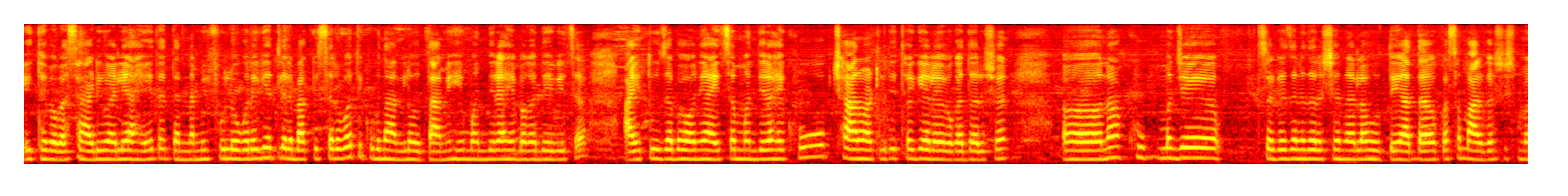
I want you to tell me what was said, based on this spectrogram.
इथे बघा साडीवाले आहे तर त्यांना मी फुल वगैरे घेतलेलं. बाकी सर्व तिकडून आणलं होतं. आम्ही हे मंदिर आहे बघा देवीचं. आई तुळजाभवानी आईचं मंदिर आहे. खूप छान वाटलं तिथं गेलं आहे बघा दर्शन. ना खूप म्हणजे सगळेजण दर्शनाला होते. आता कसं मार्गशीर्ष म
